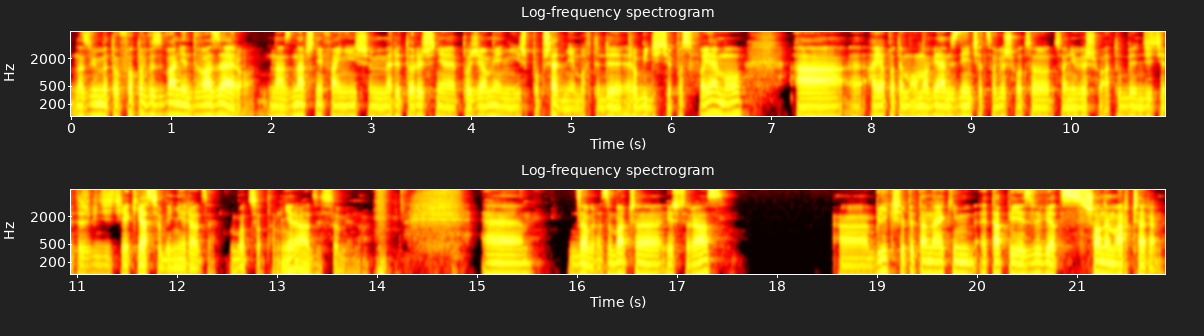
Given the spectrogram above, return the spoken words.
nazwijmy to fotowyzwanie 2.0 na znacznie fajniejszym merytorycznie poziomie niż poprzednie, bo wtedy robiliście po swojemu, a, a ja potem omawiałem zdjęcia, co wyszło, co, co nie wyszło. A tu będziecie też widzieć, jak ja sobie nie radzę, bo co tam, nie radzę sobie. No. E, dobra, zobaczę jeszcze raz. Blik się pyta, na jakim etapie jest wywiad z Seanem Archerem.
